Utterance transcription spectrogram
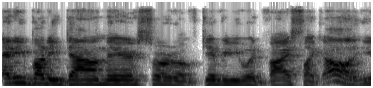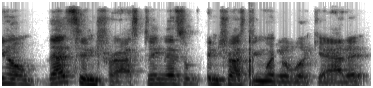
anybody down there sort of given you advice like, oh, you know, that's interesting, that's an interesting way to look at it?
